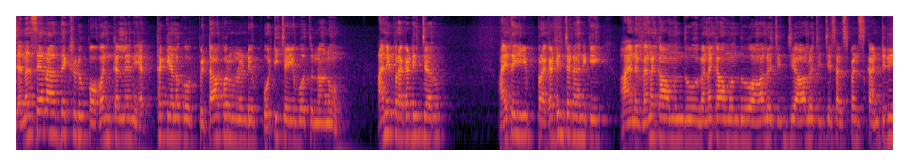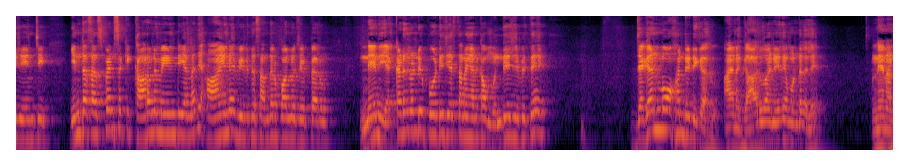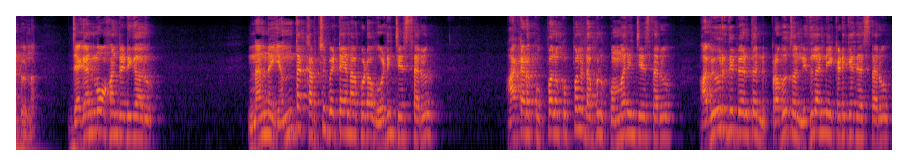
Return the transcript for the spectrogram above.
జనసేన అధ్యక్షుడు పవన్ కళ్యాణ్ ఎట్టకేలకు పిఠాపురం నుండి పోటీ చేయబోతున్నాను అని ప్రకటించారు. అయితే ఈ ప్రకటించడానికి ఆయన వెనక ముందు వెనక ముందు ఆలోచించి ఆలోచించి సస్పెన్స్ కంటిన్యూ చేయించి ఇంత సస్పెన్స్కి కారణం ఏంటి అన్నది ఆయనే వివిధ సందర్భాల్లో చెప్పారు. నేను ఎక్కడి నుండి పోటీ చేస్తాను కనుక ముందే చెబితే జగన్మోహన్ రెడ్డి గారు ఆయన గారు అనేది ఏమి ఉండదులే నేను అంటున్నా జగన్మోహన్ రెడ్డి గారు నన్ను ఎంత ఖర్చు పెట్టైనా కూడా ఓడించేస్తారు. అక్కడ కుప్పలు కుప్పలు డబ్బులు కుమ్మరించేస్తారు. అభివృద్ధి పేరుతో ప్రభుత్వ నిధులన్నీ ఇక్కడికే తెస్తారు.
